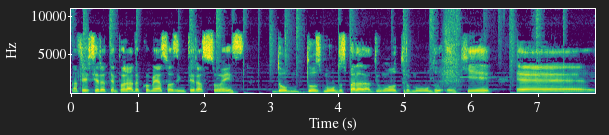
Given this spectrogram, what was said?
na terceira temporada começam as interações do, dos mundos paralelos, de um outro mundo em que é,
